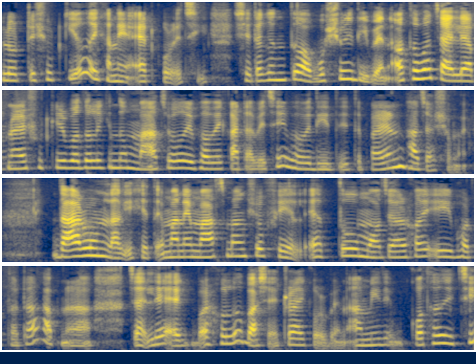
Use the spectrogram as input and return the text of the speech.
লোটে শুটকিও এখানে অ্যাড করেছি। সেটা কিন্তু অবশ্যই দিবেন। অথবা চাইলে আপনারা শুটকির বদলে কিন্তু মাছও এভাবে কাটা বেছে এভাবে দিয়ে দিতে পারেন ভাজার সময়। দারুণ লাগে খেতে। মানে মাছ মাংস ফেল এত মজার হয় এই ভর্তাটা। আপনারা চাইলে একবার হলো বাসায় ট্রাই করবেন। আমি কথা দিচ্ছি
